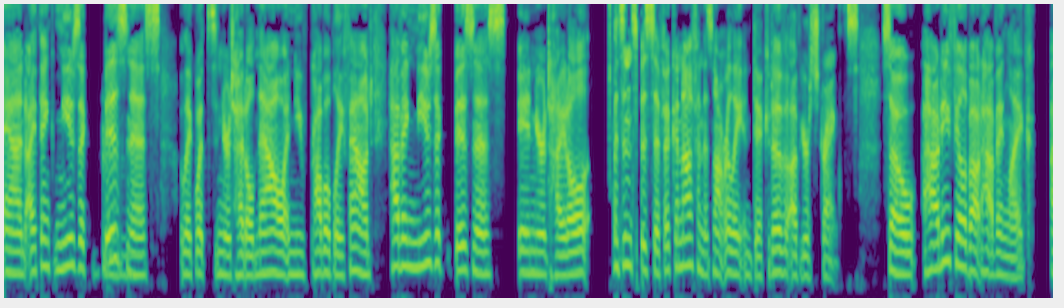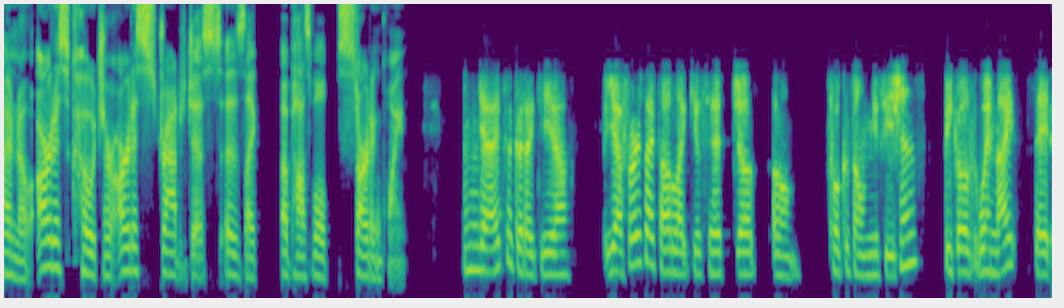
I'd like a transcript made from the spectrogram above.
And I think music mm-hmm. business, mm-hmm. like what's in your title now, and you've probably found having music business in your title isn't specific enough and it's not really indicative of your strengths. So how do you feel about having like, I don't know, artist coach or artist strategist as like a possible starting point. Mm, yeah, it's a good idea. Yeah, first I thought, like you said, just um, focus on musicians because when I said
